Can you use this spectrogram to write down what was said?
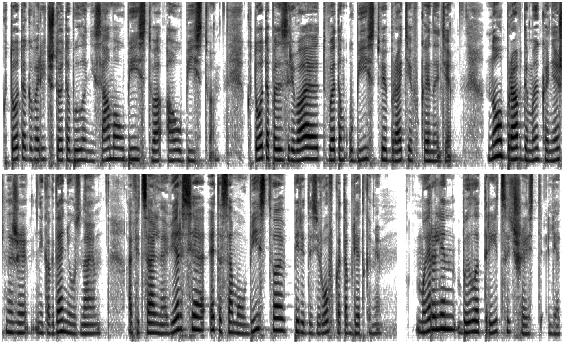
Кто-то говорит, что это было не самоубийство, а убийство. Кто-то подозревает в этом убийстве братьев Кеннеди. Но правды мы, конечно же, никогда не узнаем. Официальная версия – это самоубийство, передозировка таблетками. Мэрилин было 36 лет.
